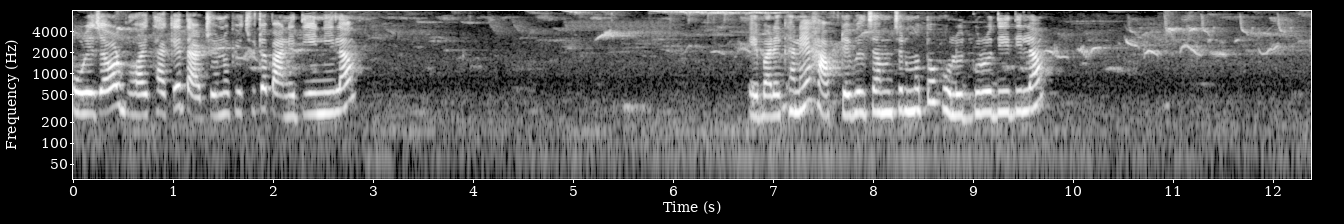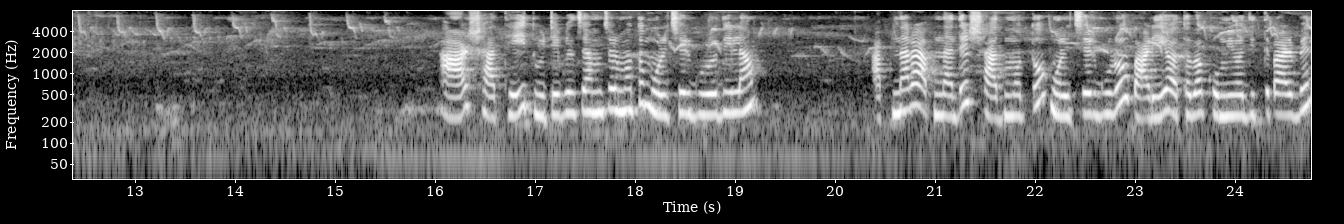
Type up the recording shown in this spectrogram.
পড়ে যাওয়ার ভয় থাকে, তার জন্য কিছুটা পানি দিয়ে নিলাম। এবার এখানে হাফ টেবিল চামচের মতো হলুদ গুঁড়ো দিয়ে দিলাম। আর সাথেই দুই টেবিল চামচের মতো মরিচের গুঁড়ো দিলাম। আপনারা আপনাদের স্বাদ মতো মরিচের গুঁড়ো বাড়িয়ে অথবা কমিয়েও দিতে পারবেন।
